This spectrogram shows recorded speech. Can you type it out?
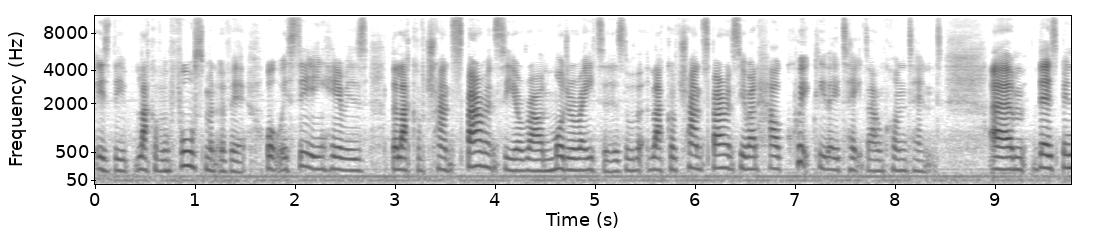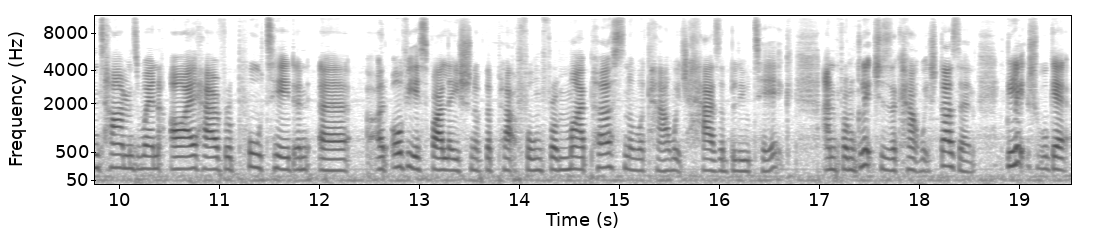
is the lack of enforcement of it. What we're seeing here is the lack of transparency around moderators, the lack of transparency around how quickly they take down content. Um, there's been times when I have reported an, uh, an obvious violation of the platform from my personal account, which has a blue tick, and from Glitch's account, which doesn't. Glitch will get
